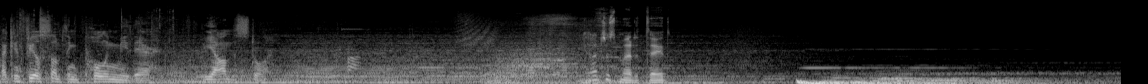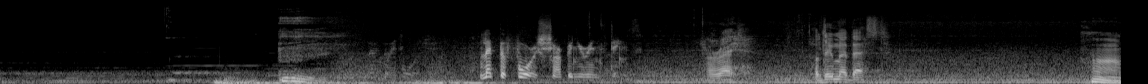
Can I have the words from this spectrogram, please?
I can feel something pulling me there, beyond the storm. Yeah, just meditate. Let the force sharpen your instincts. All right. I'll do my best. Huh.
